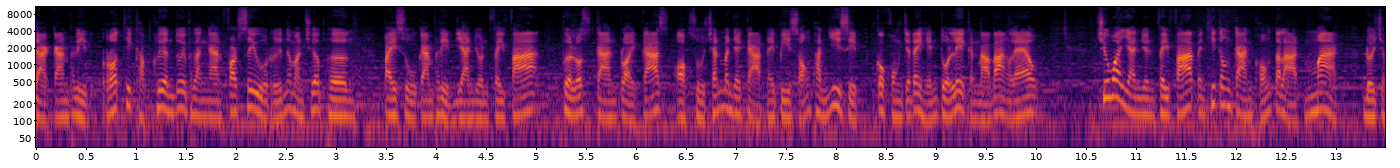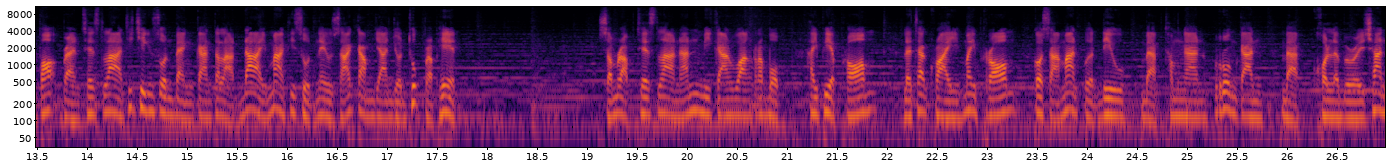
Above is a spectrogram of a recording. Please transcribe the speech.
จากการผลิตรถที่ขับเคลื่อนด้วยพลังงานฟอสซิลหรือน้ำมันเชื้อเพลิง ไปสู่การผลิตยานยนต์ไฟฟ้า เพื่อลดการปล่อยก๊าซออกสู่ชั้นบรรยากาศในปี 2020 ก็คงจะได้เห็นตัวเลขกันมาบ้างแล้วเชื่อว่ายานยนต์ไฟฟ้าเป็นที่ต้องการของตลาดมาก โดยเฉพาะแบรนด์เทสลาที่ชิงส่วนแบ่งการตลาดได้มากที่สุดในอุตสาหกรรมยานยนต์ทุกประเภทสำหรับเทสลานั้นมีการวางระบบ ให้เพียบพร้อม และถ้าใครไม่พร้อมก็สามารถเปิดดิวแบบทำงานร่วมกันแบบ collaboration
